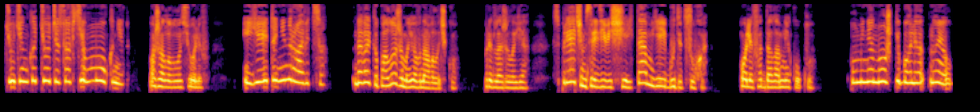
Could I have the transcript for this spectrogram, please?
«Тетенька тетя совсем мокнет», — пожаловалась Олив. «И ей это не нравится». «Давай-ка положим ее в наволочку», — предложила я. Спрячем среди вещей, там ей будет сухо. Олив отдала мне куклу. У меня ножки болят, Нел.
